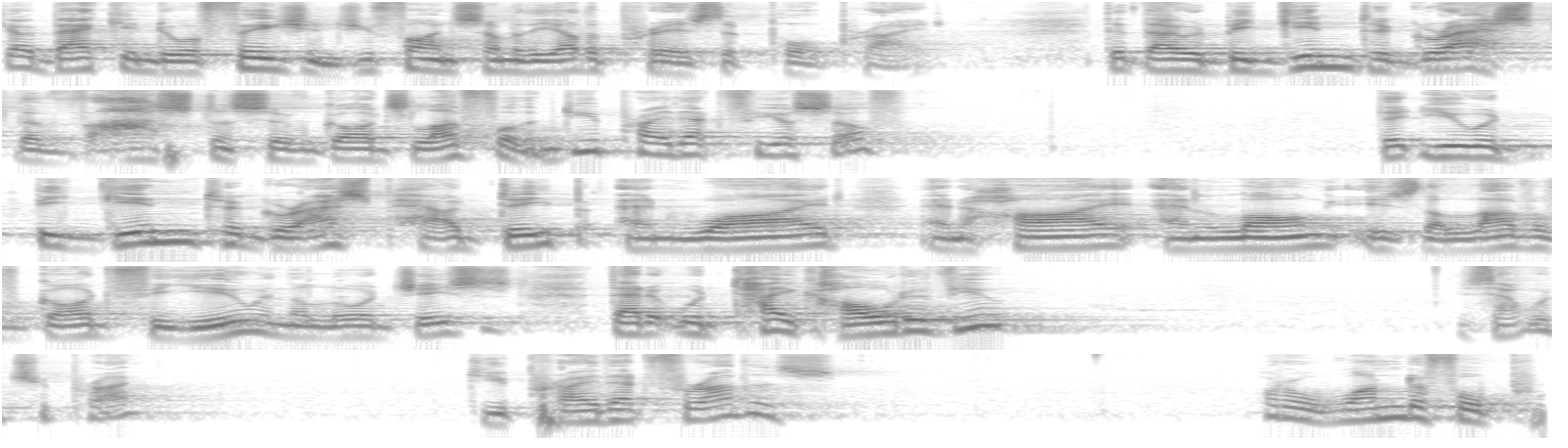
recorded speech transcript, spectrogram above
Go back into Ephesians, you find some of the other prayers that Paul prayed, that they would begin to grasp the vastness of God's love for them. Do you pray that for yourself? that you would begin to grasp how deep and wide and high and long is the love of God for you in the Lord Jesus, that it would take hold of you? Is that what you pray? Do you pray that for others? What a wonderful pr-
